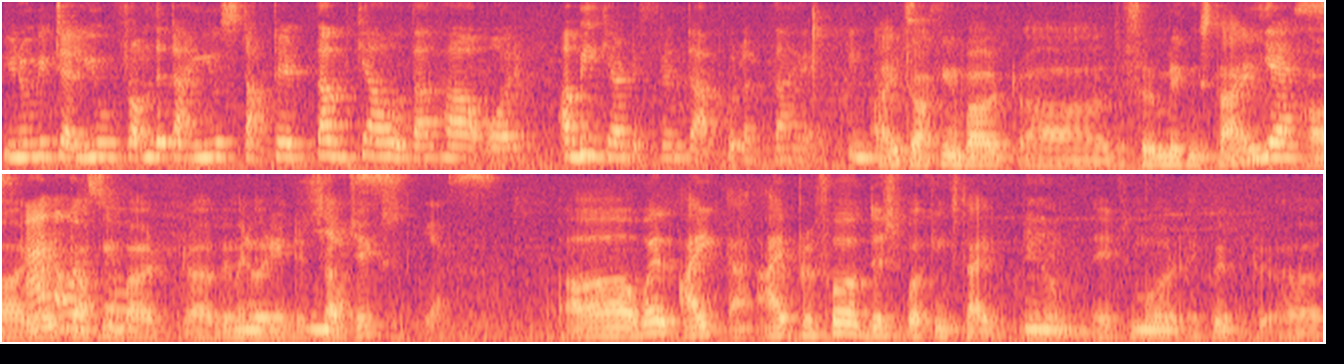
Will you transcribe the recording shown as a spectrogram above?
you know we tell you from the time you started, tab kya hota tha or abhi kya different aapko lagta hai Are you talking about uh, the filmmaking style? Yes. Or and are you talking about uh, women oriented yes. subjects? Yes. Uh, well, I I prefer this working style. You Mm. know, it's more equipped uh,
